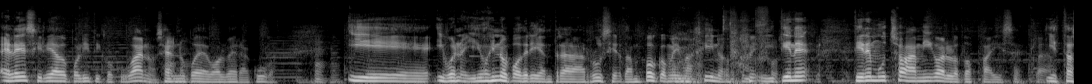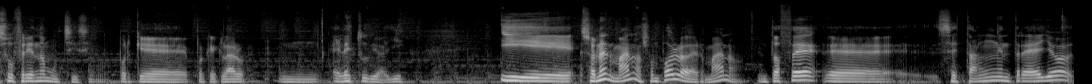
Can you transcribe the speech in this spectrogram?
él es exiliado político cubano, o sea, él no puede volver a Cuba. y, bueno, y hoy no podría entrar a Rusia tampoco, me imagino. y tiene, tiene muchos amigos en los dos países. Y está sufriendo muchísimo. Porque, porque claro, mm, él estudió allí. Y son hermanos, son pueblos hermanos. Entonces, eh, se están entre ellos.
